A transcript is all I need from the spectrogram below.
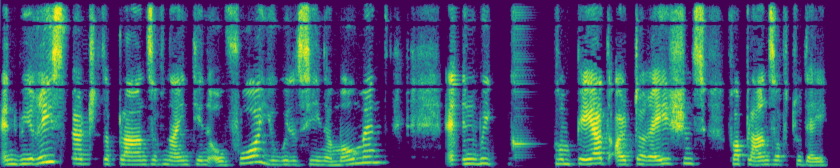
And we researched the plants of 1904, you will see in a moment. And we compared alterations for plants of today.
